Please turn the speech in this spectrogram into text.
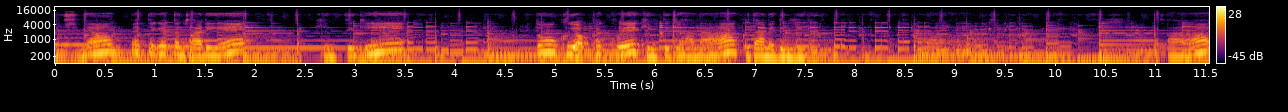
보시면 빼뜨기 했던 자리에 긴뜨기 또 그 옆에 코에 긴뜨기 하나 그 다음에 늘리기. 하나 둘자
